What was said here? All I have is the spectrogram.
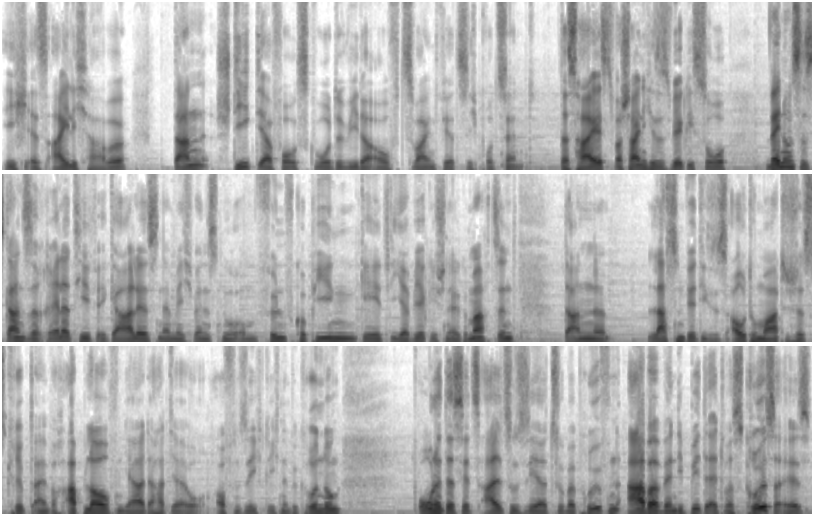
ich es eilig habe, dann stieg die Erfolgsquote wieder auf 42 Prozent. Das heißt, wahrscheinlich ist es wirklich so, wenn uns das Ganze relativ egal ist, nämlich wenn es nur um fünf Kopien geht, die ja wirklich schnell gemacht sind, dann äh, lassen wir dieses automatische Skript einfach ablaufen. Ja, der hat ja offensichtlich eine Begründung ohne das jetzt allzu sehr zu überprüfen. Aber wenn die Bitte etwas größer ist,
